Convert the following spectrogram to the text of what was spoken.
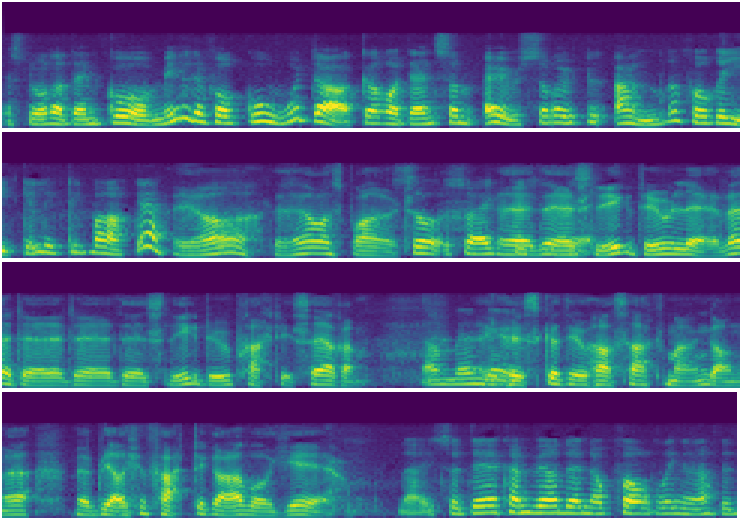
Det står der 'Den gåvmilde får gode dager, og den som auser ut til andre, får rikelig tilbake'. Ja, det høres bra ut. Så, så det, det, er slik du lever. Det, det, det er slik du praktiserer. Ja, men, jeg husker du har sagt mange ganger vi blir ikke fattige av å gi. Nei, så det kan være den oppfordringen at det,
